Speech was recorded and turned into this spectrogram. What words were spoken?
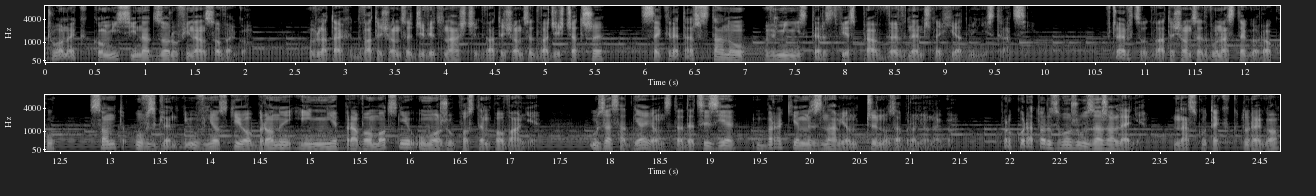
członek Komisji Nadzoru Finansowego. W latach 2019-2023 sekretarz stanu w Ministerstwie Spraw Wewnętrznych i Administracji. W czerwcu 2012 roku sąd uwzględnił wnioski obrony i nieprawomocnie umorzył postępowanie, uzasadniając tę decyzję brakiem znamion czynu zabronionego. Prokurator złożył zażalenie, na skutek którego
